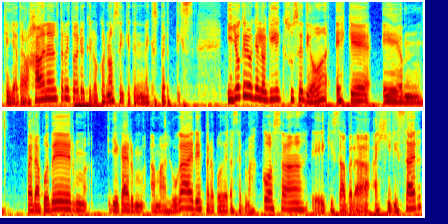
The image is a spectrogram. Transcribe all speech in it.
que ya trabajaban en el territorio, que lo conocen, que tienen expertise. Y yo creo que lo que sucedió es que eh, para poder llegar a más lugares, para poder hacer más cosas, eh, quizá para agilizar,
